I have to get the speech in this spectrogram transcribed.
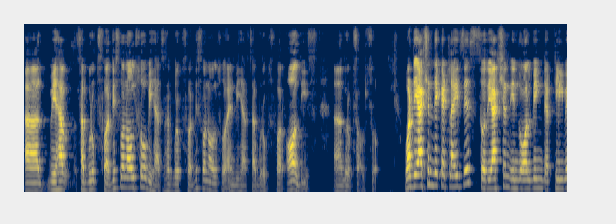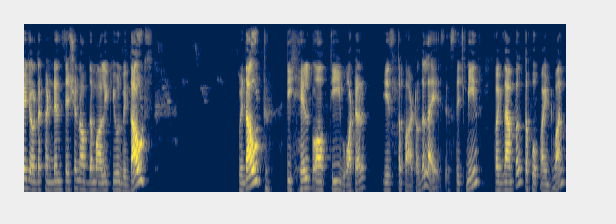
Uh, we have subgroups for this one also, we have subgroups for this one also and we have subgroups for all these uh, groups also. What reaction they catalyze is? So, reaction involving the cleavage or the condensation of the molecule without without the help of the water is the part of the lyases which means for example the 4.1.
